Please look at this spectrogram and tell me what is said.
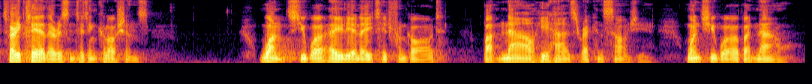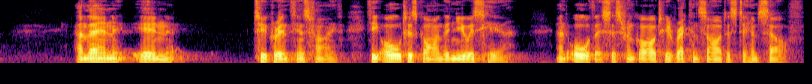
It's very clear there, isn't it, in Colossians? Once you were alienated from God, but now he has reconciled you. Once you were, but now. And then in 2 Corinthians 5, the old has gone, the new is here. And all this is from God who reconciled us to himself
